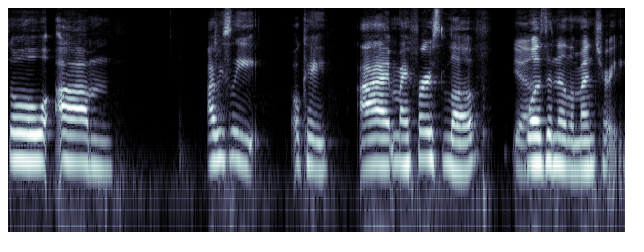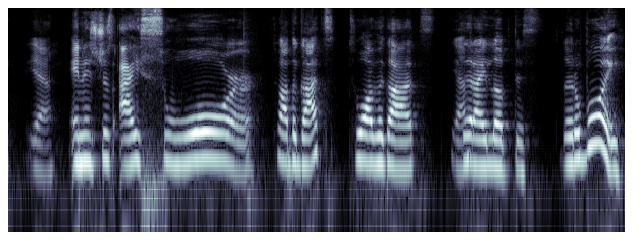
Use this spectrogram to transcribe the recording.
So, um, obviously, okay, I my first love Yeah. was in elementary, yeah. and it's just I swore To all the gods. to all the gods Yeah. that I loved this little boy.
